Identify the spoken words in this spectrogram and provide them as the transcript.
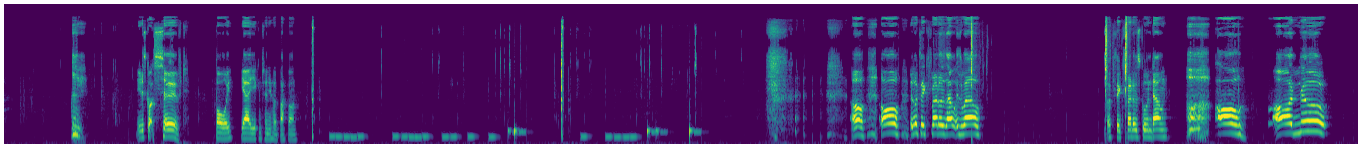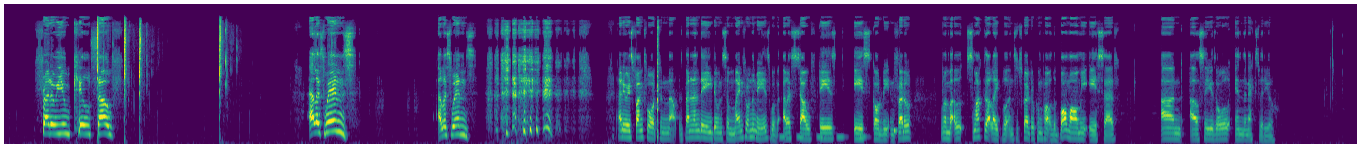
you just got served, boy. Yeah, you can turn your HUD back on. Oh, oh, it looks like Fredo's out as well. Looks like Fredo's going down. Oh! Oh no! Fredo, you killed South. Ellis wins! Ellis wins! Anyways, thanks for watching. That was Beninem DE doing some Minotaur on the Maze with Ellis, South, Days, Ace, Godly, and Fredo. Remember, smack that like button, subscribe to become part of the Bomb Army, said and I'll see you all in the next video.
